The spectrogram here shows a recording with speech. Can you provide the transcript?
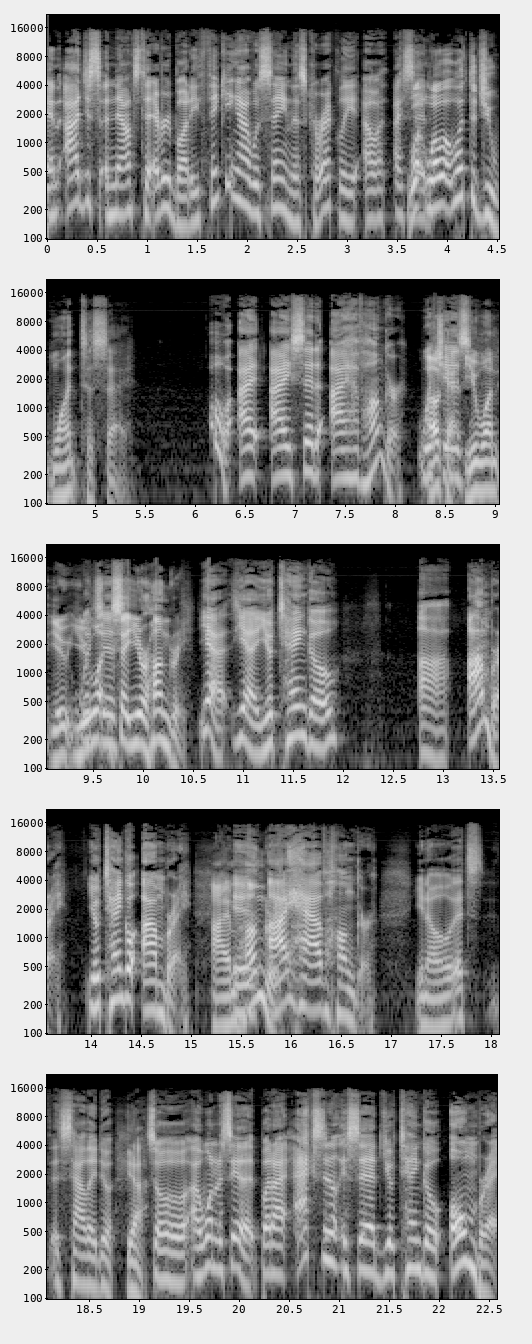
and I just announced to everybody, thinking I was saying this correctly. I, I said, what, what, what, did you want to say? Oh, I, I said I have hunger, which okay. is you want you you want is, to say you're hungry. Yeah, yeah. Yo tengo uh, hambre. Yo tengo hambre. I'm hungry. I have hunger. You know, it's it's how they do it. Yeah. So I wanted to say that, but I accidentally said yo tengo hombre.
